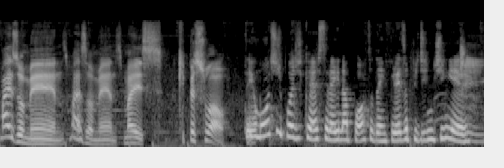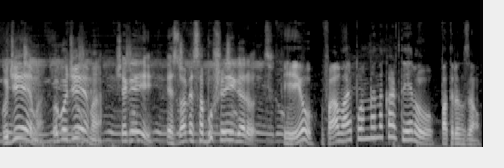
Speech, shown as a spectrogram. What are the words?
mais ou menos, mais ou menos, mas que pessoal? Tem um monte de podcaster aí na porta da empresa pedindo dinheiro. Kudima, ô Kudima, chega aí, resolve essa bucha aí, garoto. Eu? Vai lá e põe na carteira, ô patrãozão.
